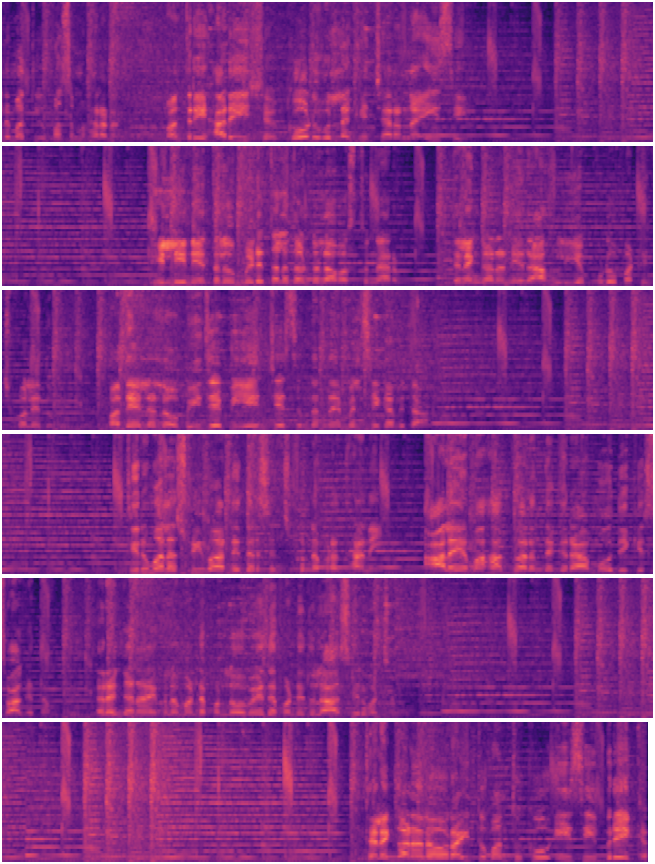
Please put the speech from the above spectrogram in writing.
అనుమతి ఉపసంహరణ. మంత్రి హరీష్ కోడ్ ఉల్లంఘించారన్న ఈసీ. ఢిల్లీ నేతలు మిడతల దండులా వస్తున్నారు తెలంగాణని రాహుల్ ఎప్పుడూ పట్టించుకోలేదు. పదేళ్ళలో బీజేపీ ఏం చేసిందన్న ఎమ్మెల్సీ కవిత. తిరుమల శ్రీవారిని దర్శించుకున్న ప్రధాని. ఆలయ మహాద్వారం దగ్గర మోదీకి స్వాగతం. రంగనాయకుల మండపంలో వేద పండితుల ఆశీర్వచనం. తెలంగాణలో రైతు బంధుకు ఈసీ బ్రేక్.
